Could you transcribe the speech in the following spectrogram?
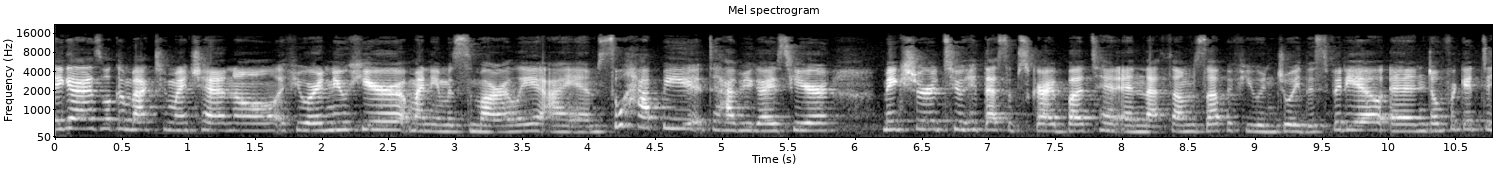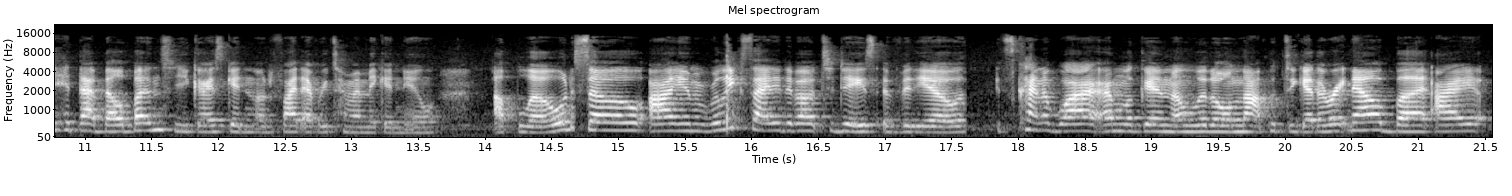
Hey guys, welcome back to my channel. If you are new here, my name is Marlie. I am so happy to have you guys here. Make sure to hit that subscribe button and that thumbs up if you enjoyed this video. And don't forget to hit that bell button so you guys get notified every time I make a new upload. So I am really excited about today's video. It's kind of why I'm looking a little not put together right now, but I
